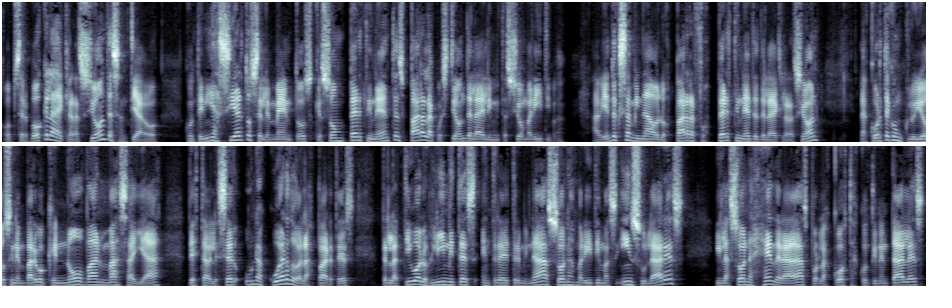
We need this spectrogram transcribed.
observó que la Declaración de Santiago contenía ciertos elementos que son pertinentes para la cuestión de la delimitación marítima. Habiendo examinado los párrafos pertinentes de la declaración, la Corte concluyó, sin embargo, que no van más allá de establecer un acuerdo de las partes relativo a los límites entre determinadas zonas marítimas insulares y las zonas generadas por las costas continentales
